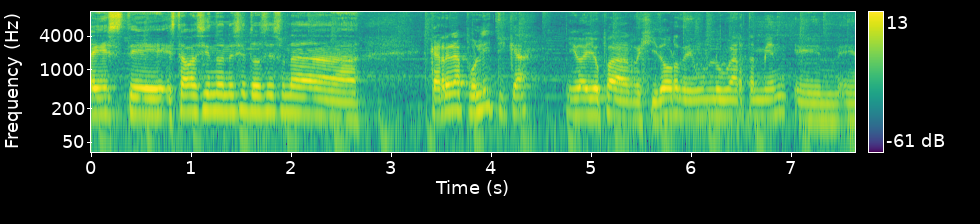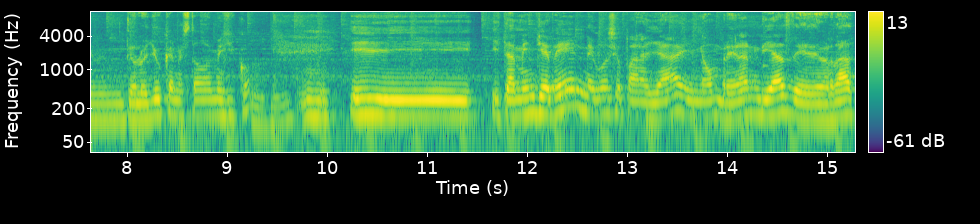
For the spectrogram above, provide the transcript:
este, estaba haciendo en ese entonces una carrera política. Iba yo para regidor de un lugar también en, en Teoloyuca, en Estado de México. Y, y también llevé el negocio para allá y no, hombre, eran días de, de verdad.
